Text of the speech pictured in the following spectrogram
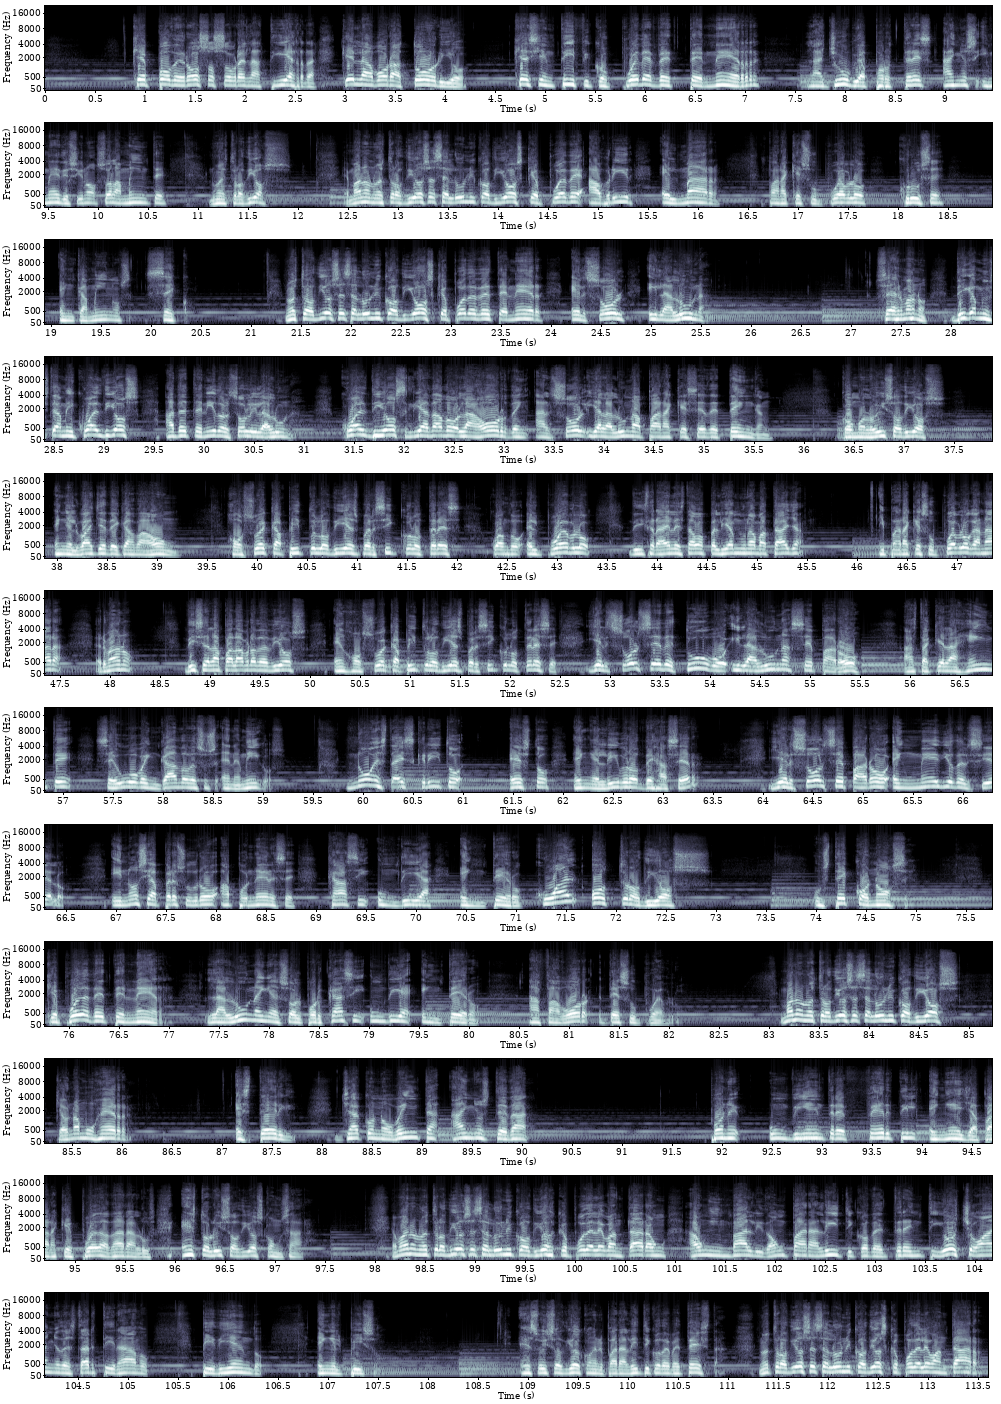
¿Qué poderoso sobre la tierra? ¿Qué laboratorio? ¿Qué científico puede detener la lluvia por tres años y medio? Sino solamente nuestro Dios. Hermano, nuestro Dios es el único Dios que puede abrir el mar para que su pueblo cruce en caminos secos. Nuestro Dios es el único Dios que puede detener el sol y la luna. O sea, hermano, dígame usted a mí, ¿cuál Dios ha detenido el sol y la luna? ¿Cuál Dios le ha dado la orden al sol y a la luna para que se detengan? Como lo hizo Dios en el valle de Gabaón. Josué capítulo 10, versículo 3 cuando el pueblo de Israel estaba peleando una batalla y para que su pueblo ganara, hermano, dice la palabra de Dios en Josué capítulo 10 versículo 13, y el sol se detuvo y la luna se paró hasta que la gente se hubo vengado de sus enemigos. ¿No está escrito esto en el libro de Jacer? Y el sol se paró en medio del cielo y no se apresuró a ponerse casi un día entero. ¿Cuál otro Dios usted conoce que puede detener la luna y el sol por casi un día entero a favor de su pueblo? Hermano, nuestro Dios es el único Dios que a una mujer estéril, ya con 90 años de edad, pone un vientre fértil en ella para que pueda dar a luz. Esto lo hizo Dios con Sara. Hermano, nuestro Dios es el único Dios que puede levantar a un, a un inválido, a un paralítico de 38 años de estar tirado pidiendo en el piso. Eso hizo Dios con el paralítico de Bethesda. Nuestro Dios es el único Dios que puede levantar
